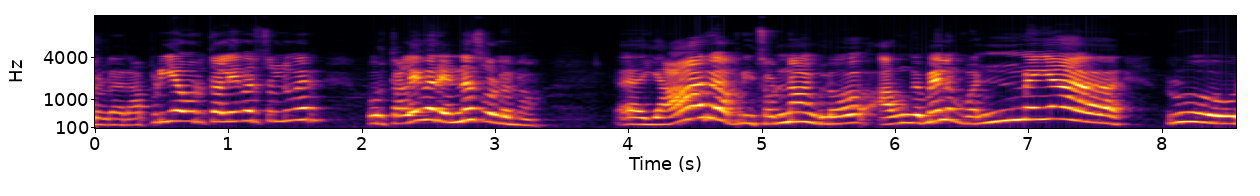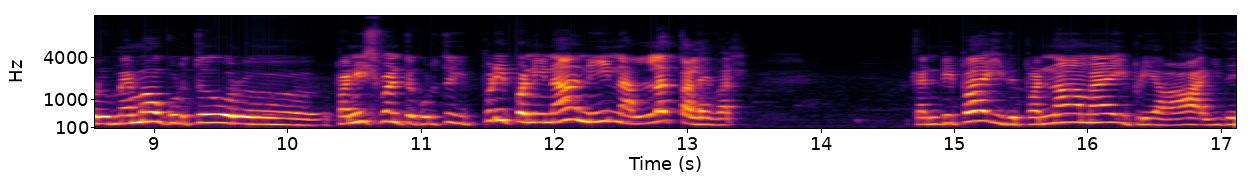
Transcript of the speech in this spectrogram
சொல்கிறார் அப்படியே ஒரு தலைவர் சொல்லுவார். ஒரு தலைவர் என்ன சொல்லணும்? யார் அப்படி சொன்னாங்களோ அவங்க மேலே வன்மையாக ரூ ஒரு மெமோ கொடுத்து ஒரு பனிஷ்மெண்ட்டு கொடுத்து இப்படி பண்ணினா நீ நல்ல தலைவர். கண்டிப்பாக இது பண்ணாமல் இப்படி ஆ இது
